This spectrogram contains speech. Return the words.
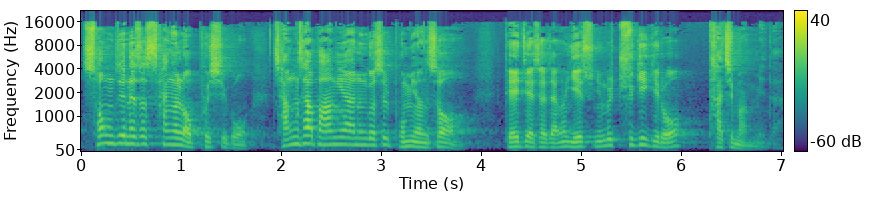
성전에서 상을 엎으시고 장사 방해하는 것을 보면서 대제사장은 예수님을 죽이기로 다짐합니다.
